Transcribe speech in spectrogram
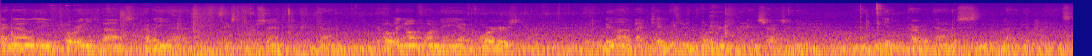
Right now, the flooring is about probably uh, 60% done. They're holding off on the uh, corridors. Be a lot of activity through the corridors for construction and and getting carpet down is not a good plan. So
